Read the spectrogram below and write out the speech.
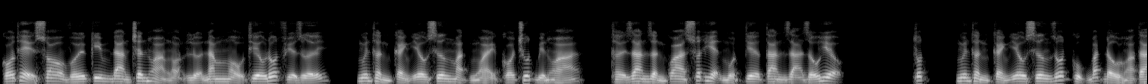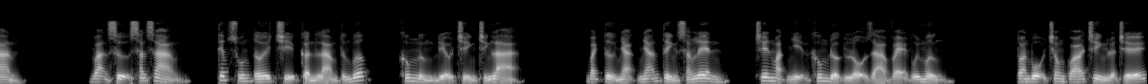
Có thể so với kim đan chân hỏa ngọn lửa năm màu thiêu đốt phía dưới, nguyên thần cảnh yêu xương mặt ngoài có chút biến hóa, thời gian dần qua xuất hiện một tia tan rã dấu hiệu. Tốt, nguyên thần cảnh yêu xương rốt cục bắt đầu hòa tan. Vạn sự sẵn sàng, tiếp xuống tới chỉ cần làm từng bước, không ngừng điều chỉnh chính là. Bạch tử nhạc nhãn tình sáng lên, trên mặt nhịn không được lộ ra vẻ vui mừng. Toàn bộ trong quá trình luyện chế,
